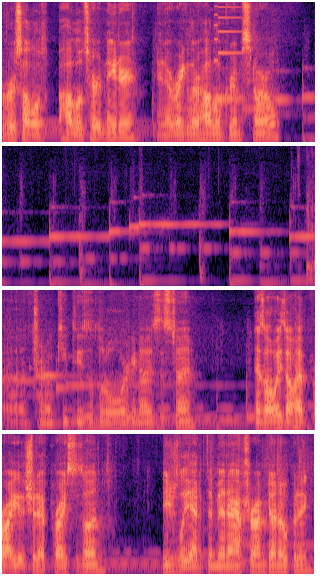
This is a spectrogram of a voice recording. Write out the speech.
Reverse hollow hollow Turtonator. And a regular hollow Grimmsnarl. Gonna try to keep these a little organized this time. As always, I'll have price. Should have prices on. Usually edit them in after I'm done opening.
